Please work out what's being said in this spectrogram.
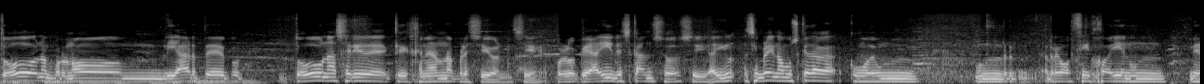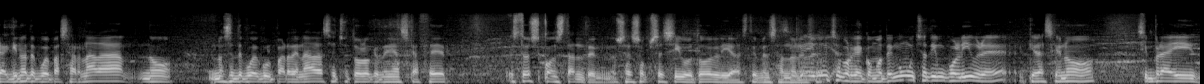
todo, por no mm, liarte, por toda una serie de, que generan una presión, sí. Por lo que hay descansos, sí. Hay, siempre hay una búsqueda como de un, un re- regocijo ahí en un, mira, aquí no te puede pasar nada, no, no se te puede culpar de nada, has hecho todo lo que tenías que hacer. Esto es constante, o sea, es obsesivo todo el día, estoy pensando en eso. mucho porque como tengo mucho tiempo libre, quieras que no, siempre hay,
